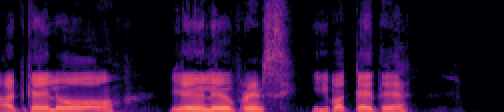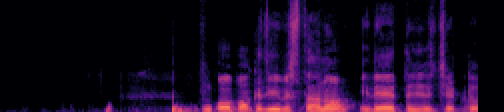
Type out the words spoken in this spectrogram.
తాటికాయలు ఏమి లేవు ఫ్రెండ్స్. ఈ పక్క అయితే ఇంకో పక్క చూపిస్తాను. ఇదే చెట్టు.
